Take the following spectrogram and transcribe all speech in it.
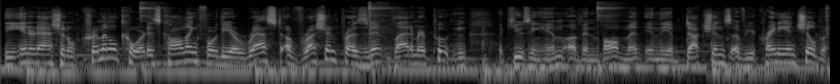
The International Criminal Court is calling for the arrest of Russian President Vladimir Putin, accusing him of involvement in the abductions of Ukrainian children.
